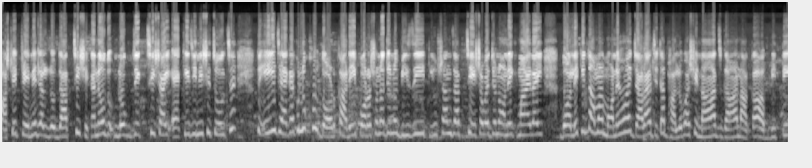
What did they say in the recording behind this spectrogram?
পাশে ট্রেনে যাচ্ছি, সেখানেও লোক দেখছি, সেই একই জিনিসই চলছে। তো এই জায়গাগুলো খুব দরকার। এই পড়াশোনার জন্য বিজি টিউশন যাচ্ছে, এসবের জন্য অনেক মায়েরাই বলে। কিন্তু আমার মনে হয় যারা যেটা ভালোবাসে, নাচ, গান, আঁকা, আবৃত্তি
